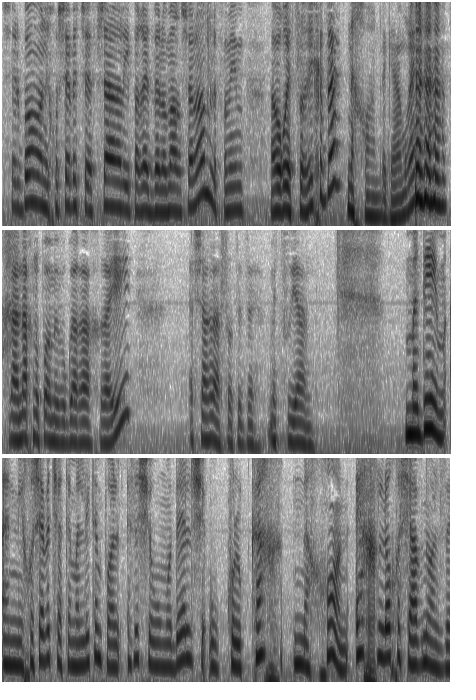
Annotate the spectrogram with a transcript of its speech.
של בוא, אני חושבת שאפשר להיפרד ולומר שלום, לפעמים ההורה צריך את זה, נכון. לגמרי, ואנחנו פה המבוגר האחראי, אפשר לעשות את זה. מצוין. מדהים. אני חושבת שאתם עליתם פה על איזשהו מודל שהוא כל כך נכון. איך לא חשבנו על זה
